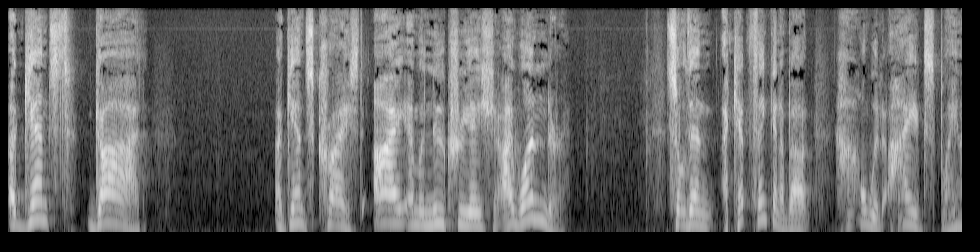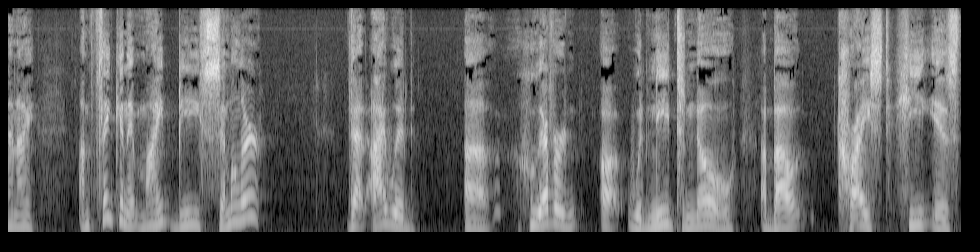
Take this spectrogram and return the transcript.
against God, against Christ. I am a new creation. I wonder. So then I kept thinking about how would I explain, and I, I'm thinking it might be similar that I would, uh, whoever uh, would need to know about Christ, He is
